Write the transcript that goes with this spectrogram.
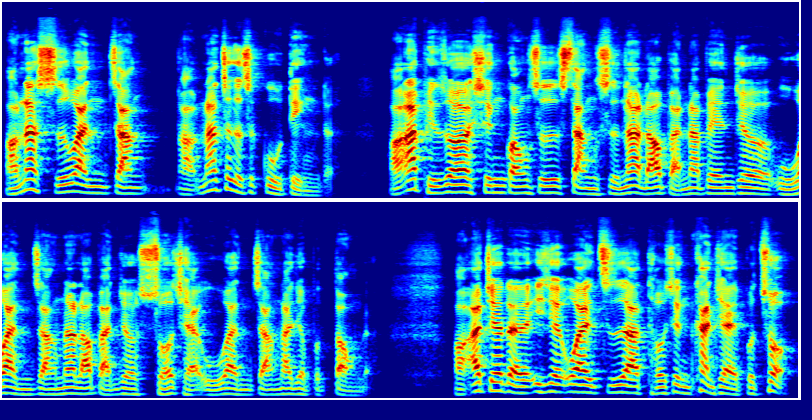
好，那十万张啊，那这个是固定的，好，那比如说新公司上市，那老板那边就五万张，那老板就锁起来五万张，那就不动了，好，而且的一些外资啊，头线看起来也不错。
